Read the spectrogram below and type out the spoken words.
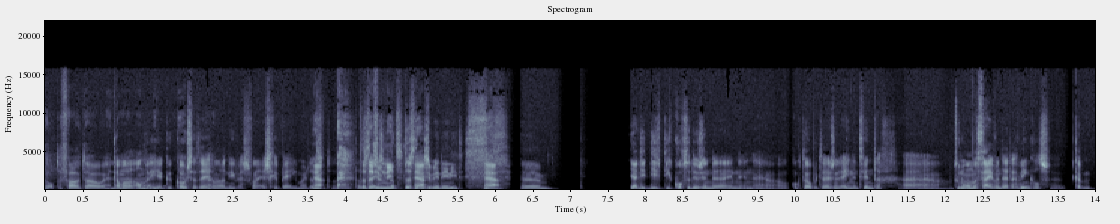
op de foto. En, Ik kan wel een andere heer Costa tegen, dan die was van de SGP, maar dat, dat, is hem niet. Dat, dat is Ja. deze weer niet. Ja, Ehm, Ja, die, die, die kochten dus in, eh, in, in eh, oktober 2021. Uh, toen 135 winkels. Ik heb hem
